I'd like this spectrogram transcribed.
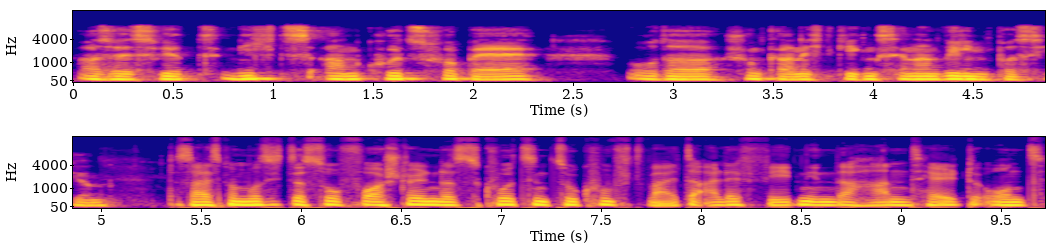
Also es wird nichts an Kurz vorbei oder schon gar nicht gegen seinen Willen passieren. Das heißt, man muss sich das so vorstellen, dass Kurz in Zukunft weiter alle Fäden in der Hand hält und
